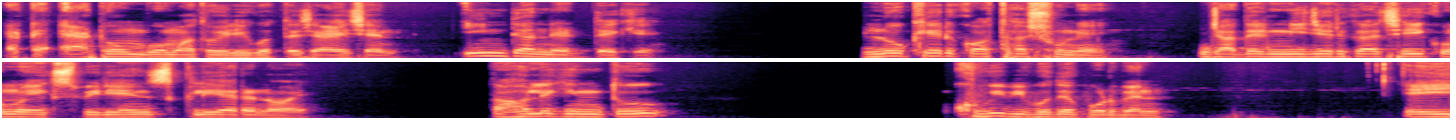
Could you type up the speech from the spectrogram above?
একটা অ্যাটম বোমা তৈরি করতে চাইছেন ইন্টারনেট দেখে। লোকের কথা শুনে, যাদের নিজের কাছেই কোনো এক্সপিরিয়েন্স ক্লিয়ার নয়, তাহলে কিন্তু খুবই বিপদে পড়বেন। এই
